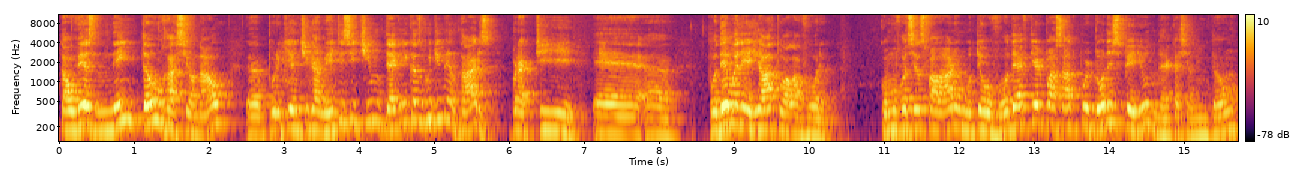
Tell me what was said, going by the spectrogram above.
talvez nem tão racional, porque antigamente se tinham técnicas rudimentares para te é, é, poder manejar a tua lavoura. Como vocês falaram, o teu avô deve ter passado por todo esse período, né, Cassiano? Então,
